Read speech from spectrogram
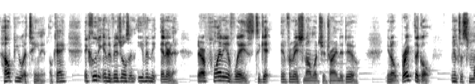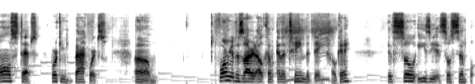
help you attain it, okay? Including individuals and even the internet. There are plenty of ways to get information on what you're trying to do. You know, break the goal into small steps, working backwards. Um, form your desired outcome and attain the date, okay? It's so easy, it's so simple.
